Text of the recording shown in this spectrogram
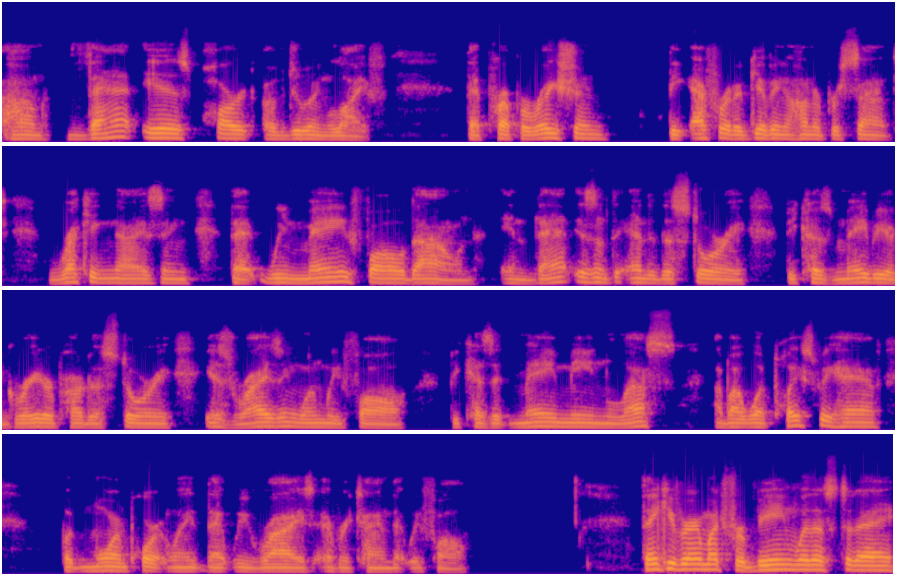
Um, that is part of doing life. That preparation, the effort of giving 100%, recognizing that we may fall down, and that isn't the end of the story because maybe a greater part of the story is rising when we fall because it may mean less about what place we have, but more importantly, that we rise every time that we fall. Thank you very much for being with us today.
